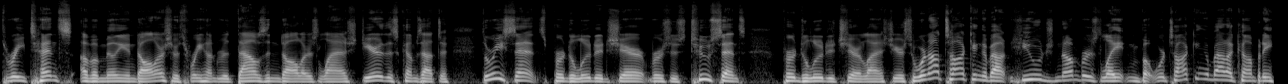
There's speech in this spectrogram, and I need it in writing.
three tenths of a million dollars or $300,000 last year. This comes out to three cents per diluted share versus two cents per diluted share last year. So we're not talking about huge numbers, Leighton, but we're talking about a company,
